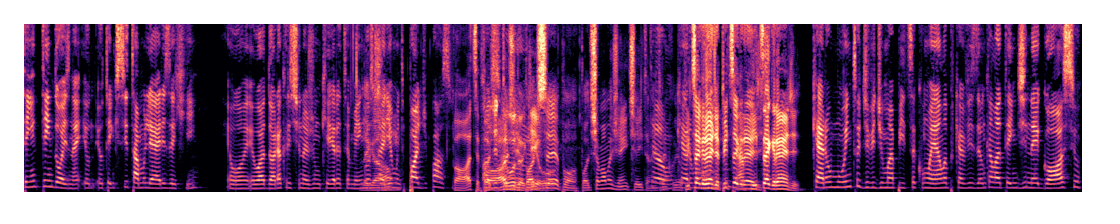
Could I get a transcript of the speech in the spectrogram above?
Tem, tem dois, né? Eu, eu tenho que citar mulheres aqui. Eu, eu adoro a Cristina Junqueira também. Legal. Gostaria muito. Pode? Posso? Pode, você Pode, pode, tudo. pode aqui. ser, pô. Pode chamar mais gente aí também, Então, tranquilo. Pizza é grande, a muito- pizza é A grande. pizza é grande. Quero muito dividir uma pizza com ela, porque a visão que ela tem de negócio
